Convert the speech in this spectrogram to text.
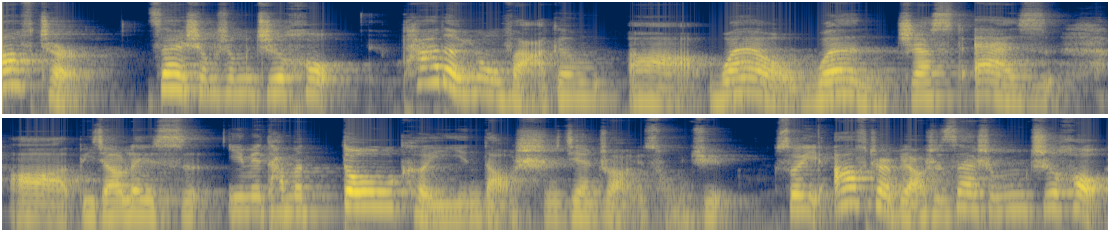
After 在什么什么之后，它的用法跟啊 while、when、just as 啊比较类似，因为它们都可以引导时间状语从句。所以 after 表示在什么之后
